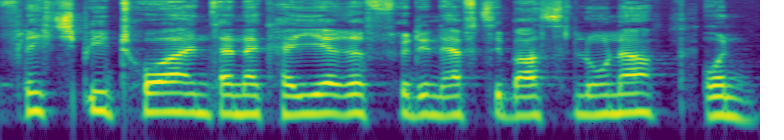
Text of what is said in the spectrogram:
Pflichtspieltor in seiner Karriere für den FC Barcelona und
